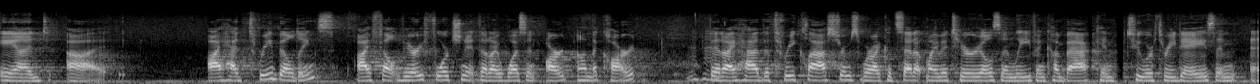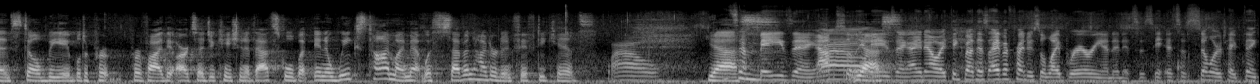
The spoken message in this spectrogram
And uh, I had three buildings. I felt very fortunate that I wasn't art on the cart, Mm-hmm. that I had the three classrooms where I could set up my materials and leave and come back in two or three days and, and still be able to pro- provide the arts education at that school. But in a week's time, I met with 750 kids. Wow. Yes. It's amazing, absolutely Yes. amazing. I know. I think about this. I have a friend who's a librarian, and it's a it's a similar type thing.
